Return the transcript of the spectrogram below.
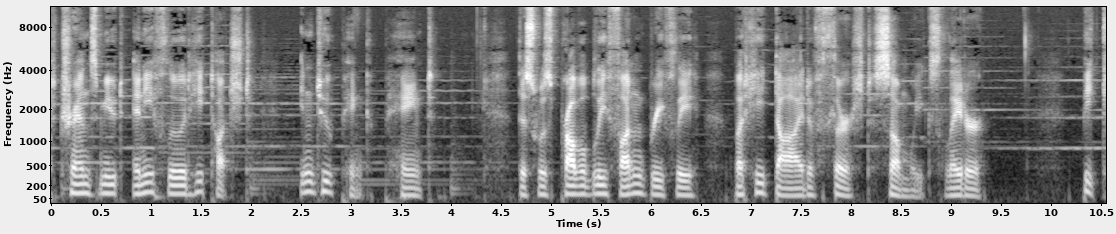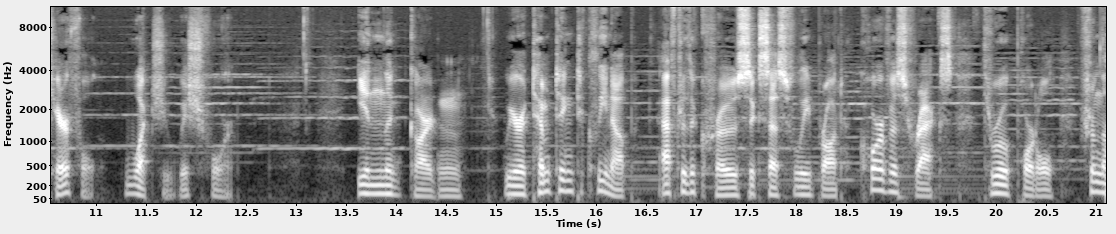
to transmute any fluid he touched into pink paint. This was probably fun briefly, but he died of thirst some weeks later. Be careful what you wish for. In the garden, we are attempting to clean up after the crows successfully brought Corvus Rex through a portal from the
